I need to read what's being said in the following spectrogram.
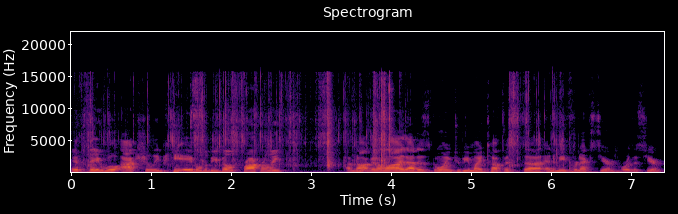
if they will actually be able to be built properly. I'm not going to lie, that is going to be my toughest uh, enemy for next year, or this year.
